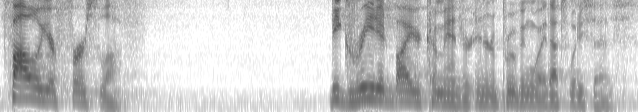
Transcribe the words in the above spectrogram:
follow your first love. Be greeted by your commander in an approving way. That's what he says.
